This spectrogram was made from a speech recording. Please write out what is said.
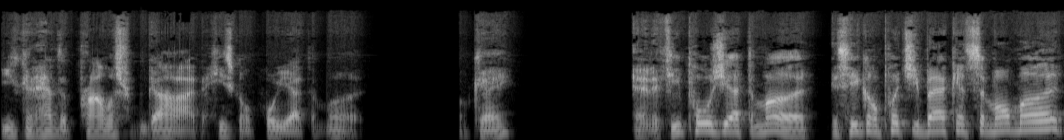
you can have the promise from God that He's going to pull you out the mud. Okay. And if He pulls you out the mud, is He going to put you back in some more mud?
